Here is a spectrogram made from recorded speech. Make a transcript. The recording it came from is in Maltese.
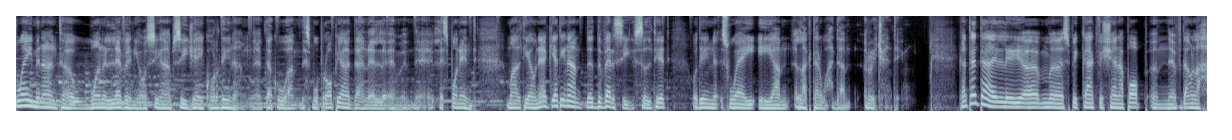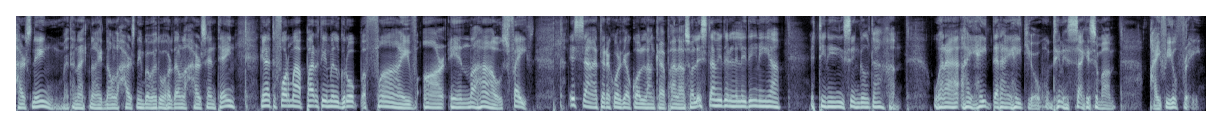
Sway minant 111 jew sija CJ Cordina dak huwa nismu propja dan l-esponent Malti hawnhekk jagħtina diversi siltiet u din Sway hija l-aktar waħda riċenti. Kantanta li um, spikkat fi xena pop um, f'dawn l-aħħar snin, meta ngħid ngħid dawn l-aħħar snin bebet uħor dawn l-aħħar sentejn, kienet forma parti mill-grupp 5 are in the house, Faith. Issa tirrekordja wkoll anke bħala solista jidher li din hija t-tieni single tagħha. Wara I Hate That I Hate You, din issa jisimha I Feel Free.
